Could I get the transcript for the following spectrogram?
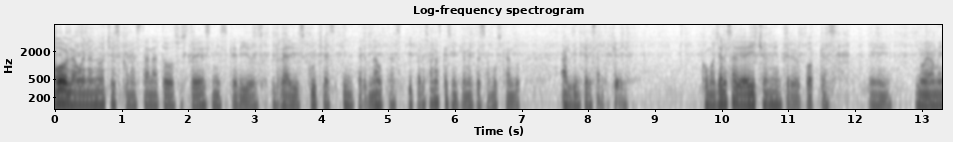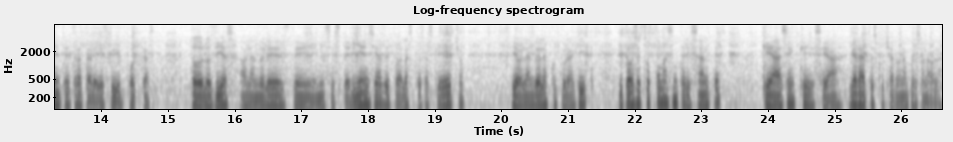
Hola, buenas noches, ¿cómo están a todos ustedes, mis queridos radioescuchas, internautas y personas que simplemente están buscando algo interesante que oír? Como ya les había dicho en mi anterior podcast, eh, nuevamente trataré de subir podcast todos los días, hablándoles de mis experiencias, de todas las cosas que he hecho y hablando de la cultura geek y todos estos temas interesantes que hacen que sea grato escuchar a una persona hablar.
